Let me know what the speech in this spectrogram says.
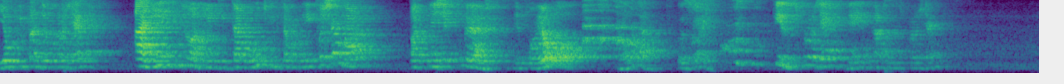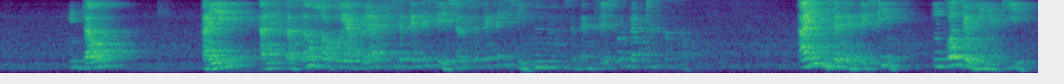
E eu fui fazer o projeto. Aí esse meu amigo que estava o último que estava comigo foi chamado para mexer com granja. Ele falou, eu vou. Vamos lá. Ficou só aí. Fiz os projetos, dei entrada nos projetos. Então, aí a licitação só foi aberta em 76, isso era em 75. Uhum. Em 76 foi aberta a licitação. Aí em 75, enquanto eu vim aqui,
